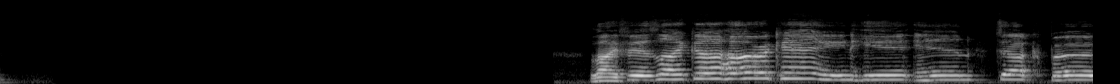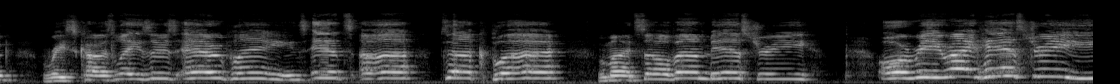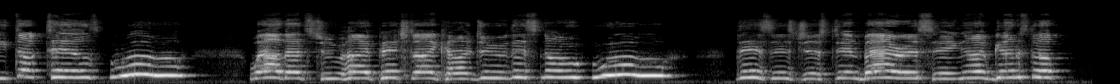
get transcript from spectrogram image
Life is like a hurricane here in Duckburg. Race cars, lasers, airplanes, it's a duck blur. We might solve a mystery or rewrite history. DuckTales, woo! Well, that's too high pitched, I can't do this, no, woo! This is just embarrassing, I'm gonna stop.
